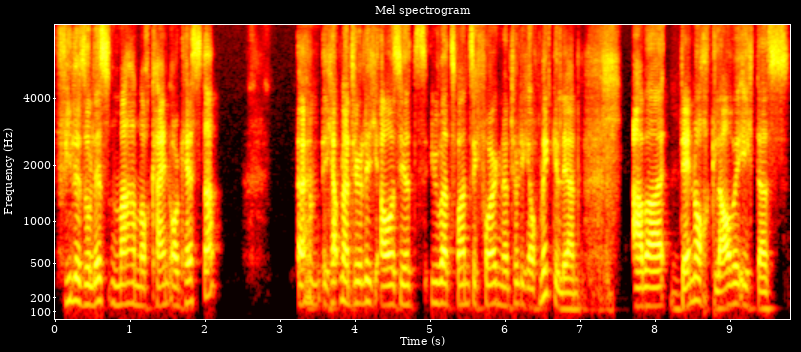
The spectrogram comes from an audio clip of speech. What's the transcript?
viele Solisten machen noch kein Orchester. Ähm, ich habe natürlich aus jetzt über 20 Folgen natürlich auch mitgelernt. Aber dennoch glaube ich, dass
